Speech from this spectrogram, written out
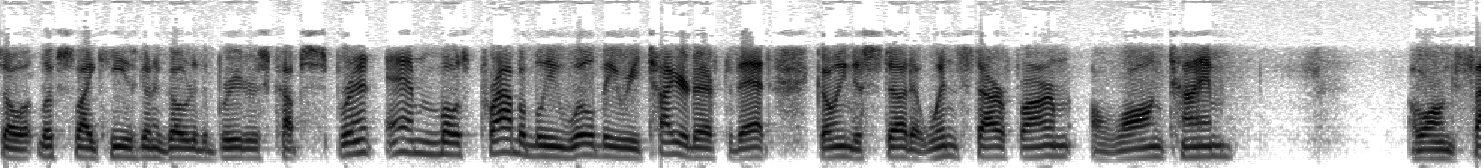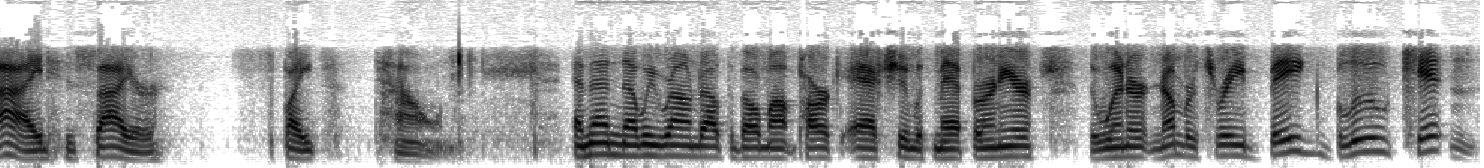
So it looks like he's going to go to the Breeders' Cup Sprint and most probably will be retired after that, going to stud at WinStar Farm a long time alongside his sire, Spite Town. And then uh, we round out the Belmont Park action with Matt Bernier. The winner, number three, Big Blue Kitten,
